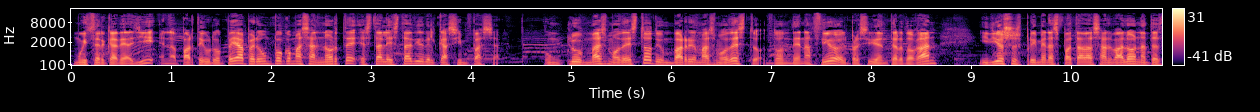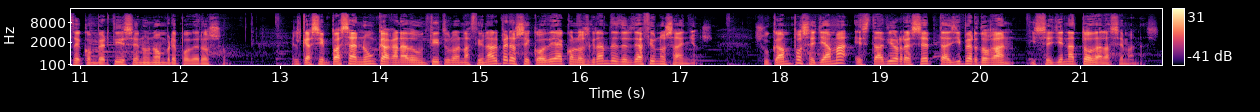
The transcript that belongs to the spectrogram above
Muy cerca de allí, en la parte europea, pero un poco más al norte, está el estadio del Kasim Pasha, un club más modesto de un barrio más modesto, donde nació el presidente Erdogan y dio sus primeras patadas al balón antes de convertirse en un hombre poderoso. El Kasim Pasa nunca ha ganado un título nacional, pero se codea con los grandes desde hace unos años. Su campo se llama Estadio Recep Tayyip Erdogan y se llena todas las semanas.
